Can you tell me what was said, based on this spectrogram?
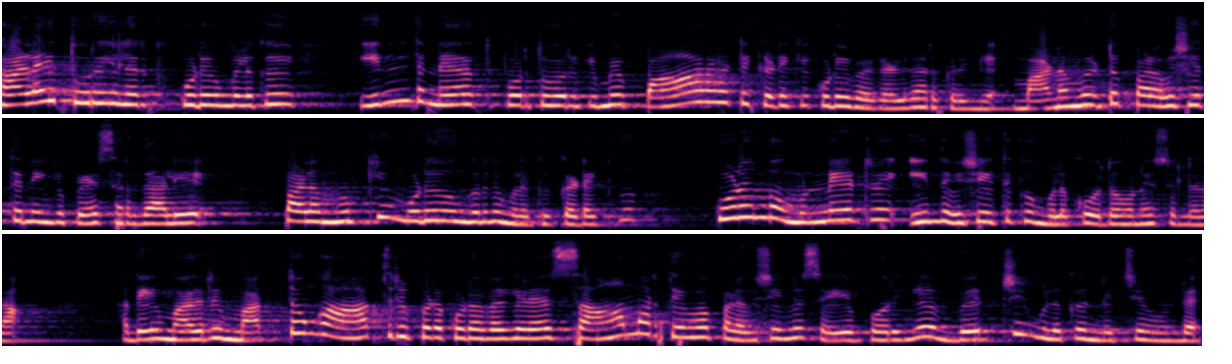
கலைத்துறையில் இருக்கக்கூடியவங்களுக்கு இந்த நேரத்தை பொறுத்த வரைக்குமே பாராட்டு கிடைக்கக்கூடிய வகையில் தான் இருக்கிறீங்க. மனம் விட்டு பல விஷயத்தை நீங்கள் பேசுகிறதாலேயே பல முக்கிய முடிவுங்கிறது உங்களுக்கு கிடைக்கும். குடும்ப முன்னேற்றம் இந்த விஷயத்துக்கு உங்களுக்கு உதவுன்னு சொல்லலாம். அதே மாதிரி மற்றவங்க ஆத்திரப்படக்கூடிய வகையில் சாமர்த்தியமாக பல விஷயங்கள் செய்ய போகிறீங்க வெற்றி உங்களுக்கு நிச்சயம் உண்டு.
